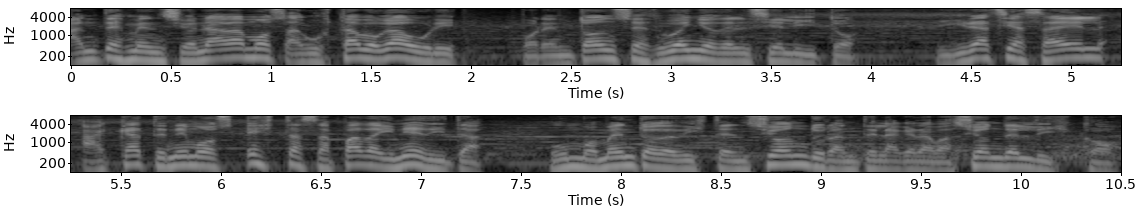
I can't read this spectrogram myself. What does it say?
Antes mencionábamos a Gustavo Gauri, por entonces dueño del Cielito, y gracias a él acá tenemos esta zapada inédita, un momento de distensión durante la grabación del disco.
